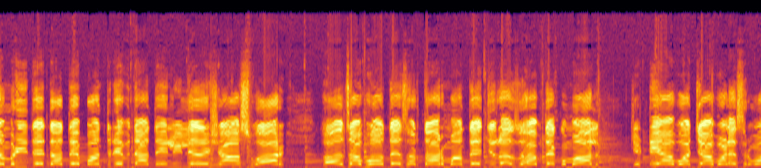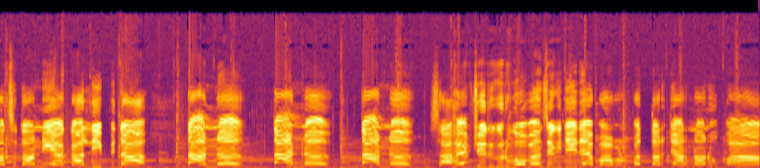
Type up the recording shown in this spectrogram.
ਅੰਮ੍ਰਿਤ ਦੇ ਦਾਤੇ ਪੰਥ ਦੇ ਵਿਧਾਤੇ ਲੀਲੇ ਦੇ ਸ਼ਾਹ ਸਵਾਰ। ਖਾਲਸਾ ਫੌਜ ਦੇ ਸਰਦਾਰ ਮੰਨਦੇ ਜਿਹਦਾ ਸਾਹਿਬ ਦੇ ਕਮਾਲ। ਚਿੱਟਿਆ ਵਾਜਾ ਵਾਲੇ ਸਰਵੰਸਦਾਨੀ ਅਕਾਲੀ ਪਿਤਾ। ਧੰਨ ਧੰਨ ਧੰਨ। ਸਾਹਿਬ ਸ੍ਰੀ ਗੁਰੂ ਗੋਬਿੰਦ ਸਿੰਘ ਜੀ ਦੇ ਪਾਵਨ ਪੱਤਰ ਚਰਨਾਂ ਨੂੰ ਭਾਵੇ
